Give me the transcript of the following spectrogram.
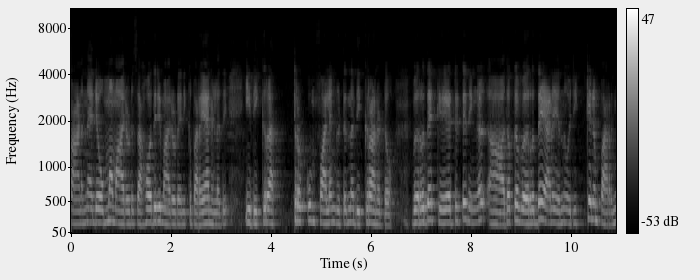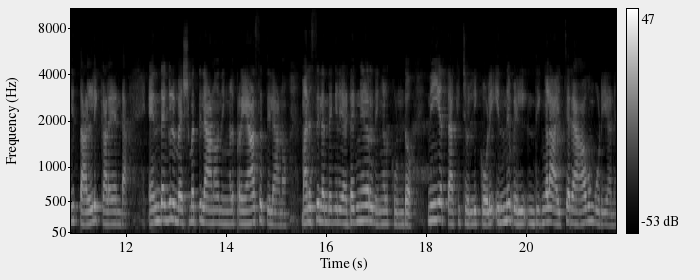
കാണുന്ന എന്റെ ഉമ്മമാരോട് സഹോദരിമാരോട് എനിക്ക് പറയാനുള്ളത് ഈ ദിക്ർ അത്രക്കും ഫലം കിട്ടുന്ന ദിക്റാണ് കേട്ടോ വെറുതെ കേട്ടിട്ട് നിങ്ങൾ അതൊക്കെ വെറുതെയാണ് എന്ന് ഒരിക്കലും പറഞ്ഞ് തള്ളിക്കളയണ്ട. എന്തെങ്കിലും വിഷമത്തിലാണോ നിങ്ങൾ പ്രയാസത്തിലാണോ മനസ്സിൽ എന്തെങ്കിലും ഇടങ്ങേറ് നിങ്ങൾക്കുണ്ടോ നീയത്താക്കി ചൊല്ലിക്കോളി. ഇന്ന് തിങ്കളാഴ്ച രാവും കൂടിയാണ്.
